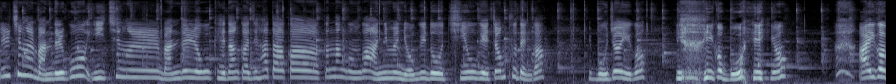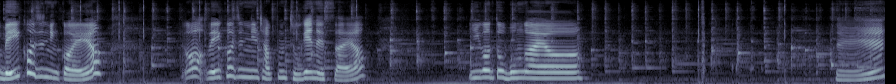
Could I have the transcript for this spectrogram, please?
1층을 만들고 2층을 만들려고 계단까지 하다가 끝난 건가? 아니면 여기도 지옥에 점프된가? 뭐죠 이거? 이거 뭐예요? 아 이거 메이커즈님 거예요? 어, 메이커즈님 작품 두 개 냈어요? 이건 또 뭔가요? 네.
